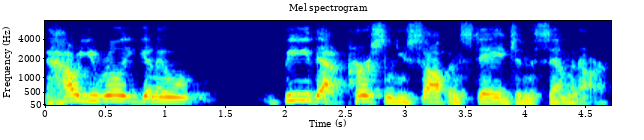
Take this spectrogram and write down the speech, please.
how are you really going to be that person you saw up on stage in the seminar?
